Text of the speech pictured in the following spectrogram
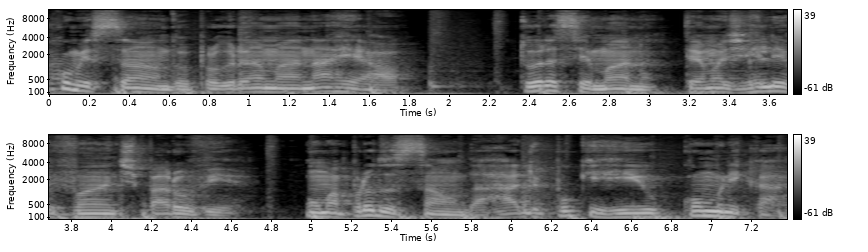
começando o programa Na Real. Toda semana temas relevantes para ouvir. Uma produção da Rádio PUC Rio Comunicar.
